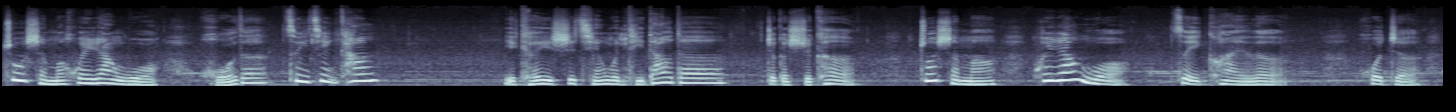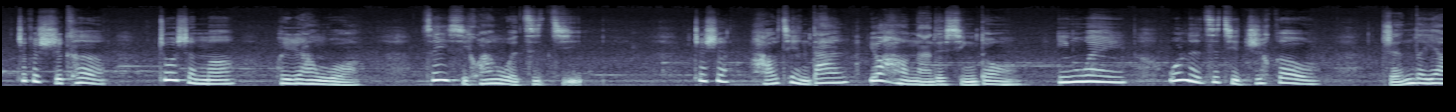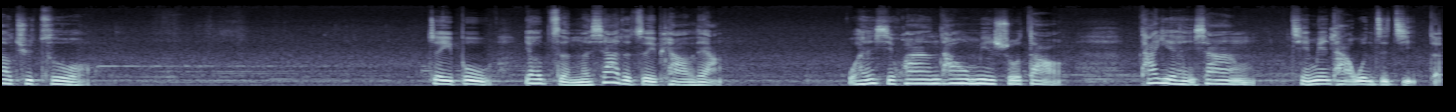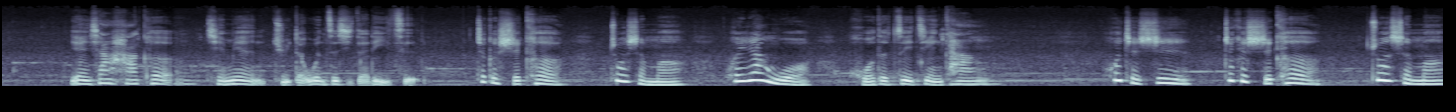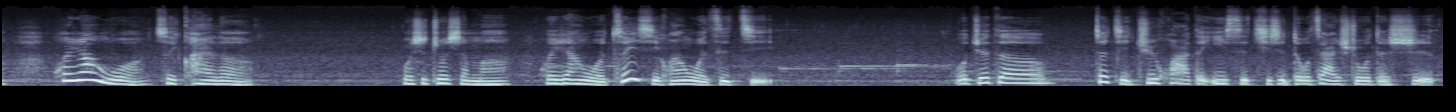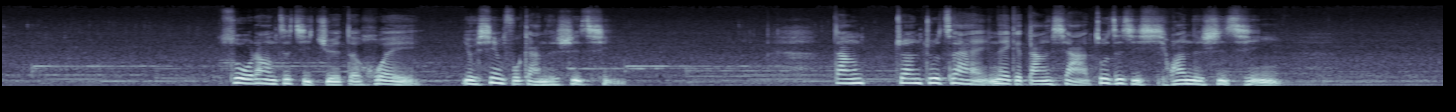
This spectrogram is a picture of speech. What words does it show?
做什么会让我活得最健康？也可以是前文提到的：这个时刻做什么会让我最快乐？或者这个时刻做什么会让我最喜欢我自己？这是好简单又好难的行动，因为问了自己之后，真的要去做。这一步要怎么下得最漂亮？我很喜欢他后面说到，他也很像前面他问自己的，也很像哈克前面举的问自己的例子。这个时刻做什么？会让我活得最健康，或者是这个时刻做什么会让我最快乐，我是做什么会让我最喜欢我自己。我觉得这几句话的意思其实都在说的是，做让自己觉得会有幸福感的事情。当专注在那个当下，做自己喜欢的事情，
